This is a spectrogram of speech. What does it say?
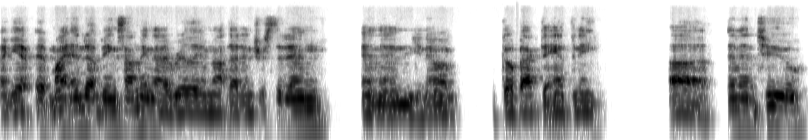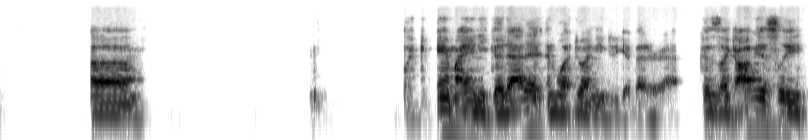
I get it might end up being something that I really am not that interested in, and then you know go back to Anthony, uh, and then two, uh, like am I any good at it, and what do I need to get better at? Because like obviously,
